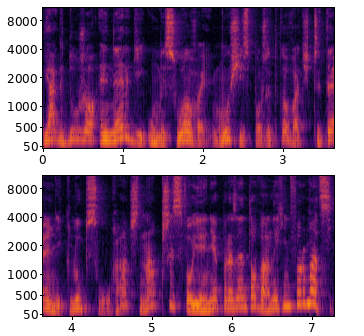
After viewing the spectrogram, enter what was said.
jak dużo energii umysłowej musi spożytkować czytelnik lub słuchacz na przyswojenie prezentowanych informacji.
